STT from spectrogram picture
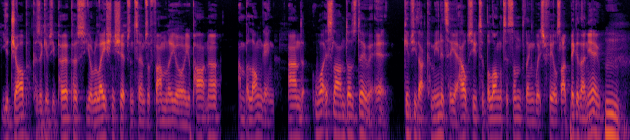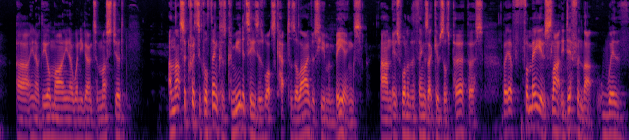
your job, because it gives you purpose, your relationships in terms of family or your partner, and belonging. And what Islam does do, it gives you that community. It helps you to belong to something which feels like bigger than you. Uh, you know, the Ummah, you know, when you go into masjid. And that's a critical thing because communities is what's kept us alive as human beings. And it's one of the things that gives us purpose. But for me, it was slightly different that with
